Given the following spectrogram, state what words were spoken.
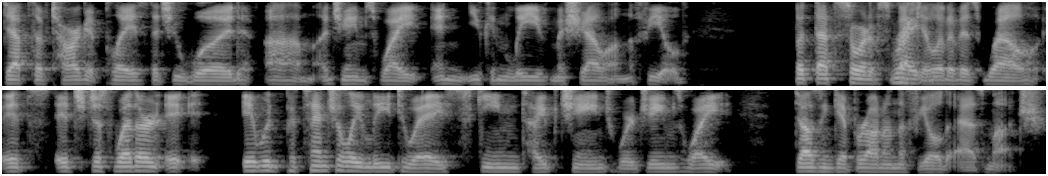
depth of target plays that you would um, a James White, and you can leave Michel on the field. But that's sort of speculative right. as well. It's it's just whether it, it would potentially lead to a scheme type change where James White doesn't get brought on the field as much.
